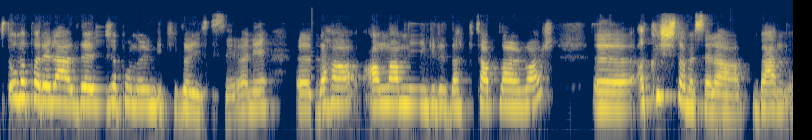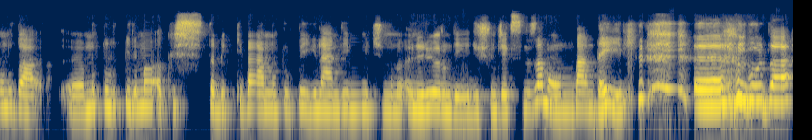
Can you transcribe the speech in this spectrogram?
işte ona paralelde Japonların ikigai'si, hani e, daha anlamla ilgili daha kitaplar var. E, akış da mesela ben onu da e, mutluluk bilimi akış tabii ki ben mutlulukla ilgilendiğim için bunu öneriyorum diye düşüneceksiniz ama ondan değil. e, burada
